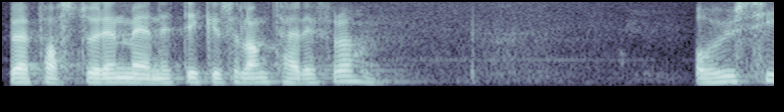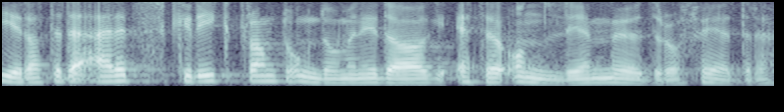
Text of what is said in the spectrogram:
Hun er pastor i en menighet ikke så langt herifra. Og Hun sier at det er et skrik blant ungdommen i dag etter åndelige mødre og fedre.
